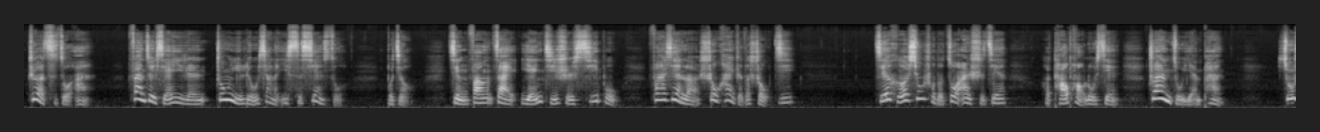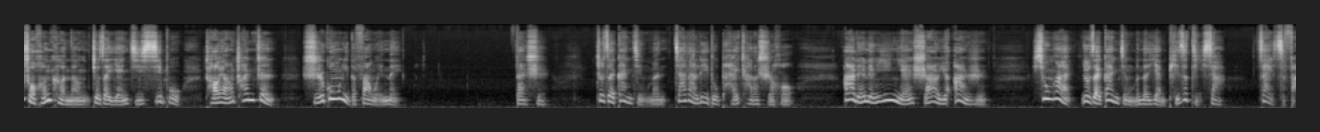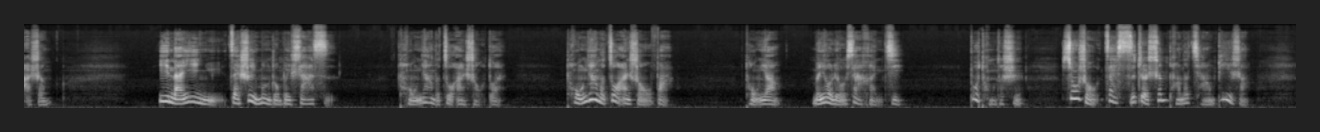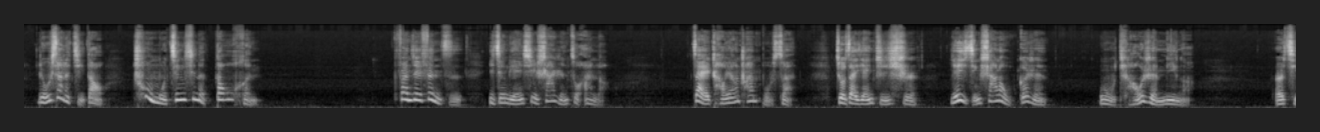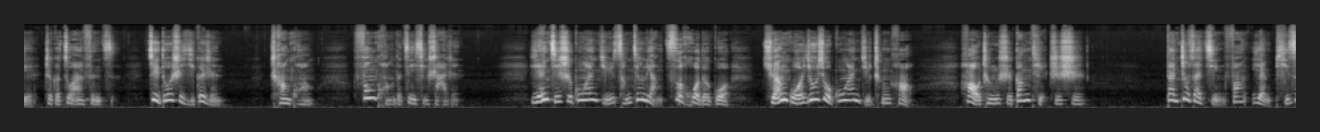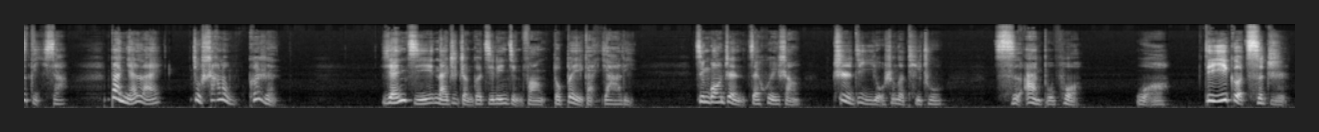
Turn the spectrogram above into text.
这次作案，犯罪嫌疑人终于留下了一丝线索。不久，警方在延吉市西部发现了受害者的手机。结合凶手的作案时间和逃跑路线，专案组研判，凶手很可能就在延吉西部朝阳川镇十公里的范围内。但是，就在干警们加大力度排查的时候，二零零一年十二月二日，凶案又在干警们的眼皮子底下再次发生。一男一女在睡梦中被杀死，同样的作案手段，同样的作案手法，同样没有留下痕迹。不同的是，凶手在死者身旁的墙壁上留下了几道触目惊心的刀痕。犯罪分子已经连续杀人作案了，在朝阳川不算，就在延吉市也已经杀了五个人，五条人命啊！而且这个作案分子最多是一个人，猖狂、疯狂的进行杀人。延吉市公安局曾经两次获得过全国优秀公安局称号，号称是钢铁之师，但就在警方眼皮子底下。半年来就杀了五个人，延吉乃至整个吉林警方都倍感压力。金光镇在会上掷地有声地提出：“此案不破，我第一个辞职。”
